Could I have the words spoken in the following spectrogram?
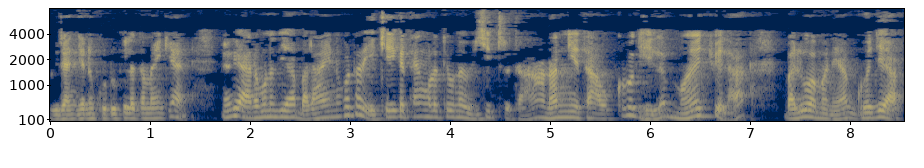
විරංජන කුඩු කියලා තමයි කියන්නේ. මේකේ අරමුණ දිහා බලහිනකොට එක එක තැන් වල තියෙන විචිත්‍රතා, අනන්‍යතා ඔක්කොම ගිහිල්ලා මර්ජ් වෙලා බලුවමනයක්, ගොජයක්,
